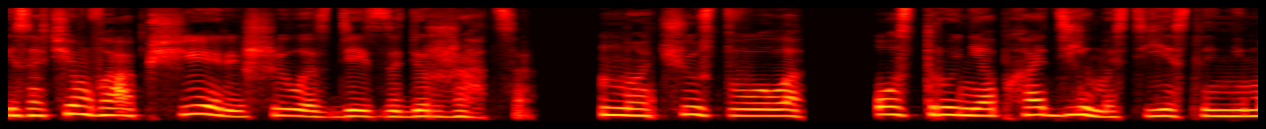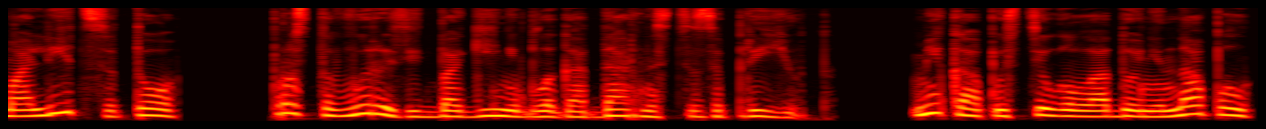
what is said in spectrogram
и зачем вообще решила здесь задержаться, но чувствовала острую необходимость, если не молиться, то просто выразить богине благодарность за приют. Мика опустила ладони на пол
